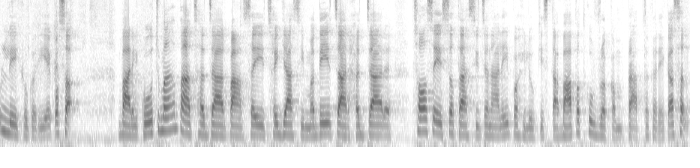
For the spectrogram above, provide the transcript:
उल्लेख गरिएको छ। बारेकोटमा पाँच हजार पाँच सय छयासी मध्ये चार हजार छ सय सतासीजनाले पहिलो किस्ता बापतको रकम प्राप्त गरेका छन्।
